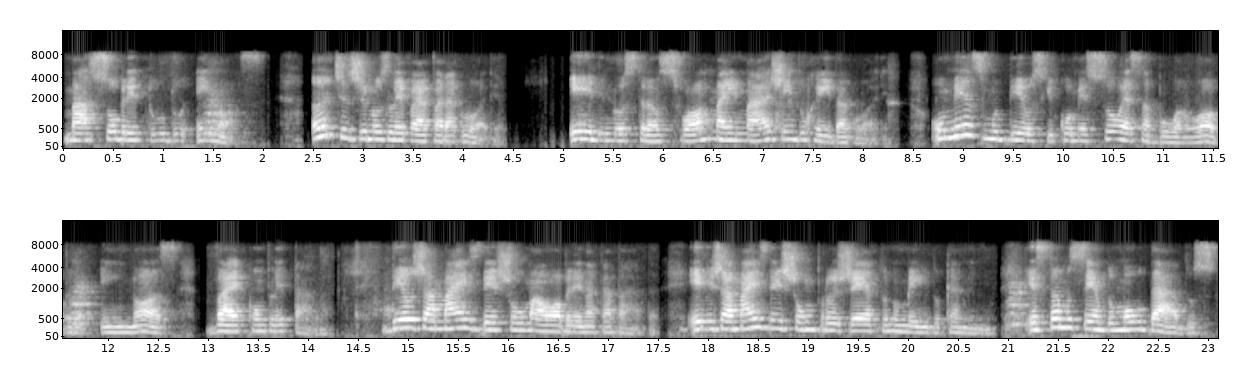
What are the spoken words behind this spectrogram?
mas, sobretudo, em nós, antes de nos levar para a glória. Ele nos transforma à imagem do Rei da Glória. O mesmo Deus que começou essa boa obra em nós vai completá-la. Deus jamais deixou uma obra inacabada. Ele jamais deixou um projeto no meio do caminho. Estamos sendo moldados,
